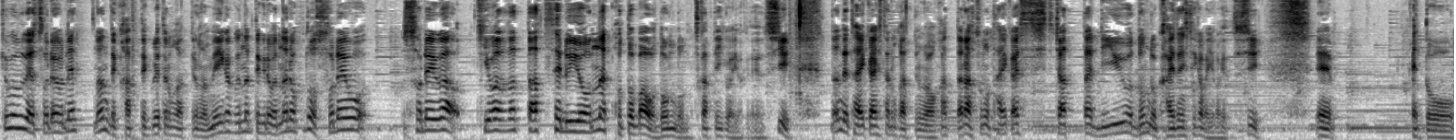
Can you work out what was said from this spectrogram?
ということで、それをね、なんで買ってくれたのかっていうのが明確になってくればなるほど、それを、それが際立たせるような言葉をどんどん使っていけばいいわけですし、なんで大会したのかっていうのが分かったら、その大会しちゃった理由をどんどん改善していけばいいわけですし、ええっと、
